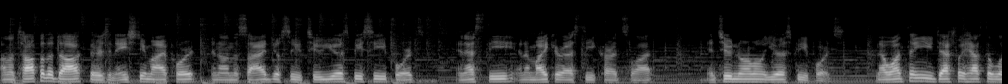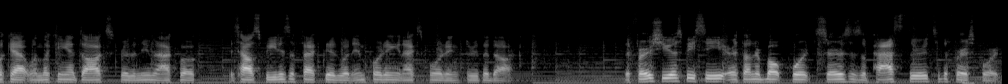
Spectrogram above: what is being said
On the top of the dock, there's an HDMI port, and on the side you'll see two USB-C ports, an SD and a micro SD card slot, and two normal USB ports. Now one thing you definitely have to look at when looking at docks for the new MacBook is how speed is affected when importing and exporting through the dock. The first USB-C or Thunderbolt port serves as a pass-through to the first port,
